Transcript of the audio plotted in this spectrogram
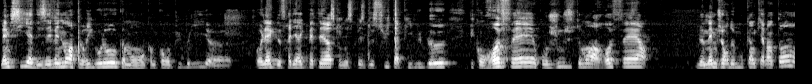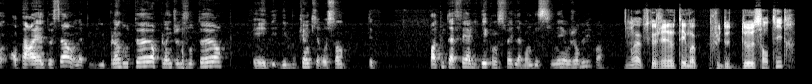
Même s'il y a des événements un peu rigolos, comme, on- comme quand on publie euh, Oleg de Frédéric Peters, qui est une espèce de suite à pilule bleue, puis qu'on refait, qu'on joue justement à refaire le même genre de bouquin qu'il y a 20 ans. En parallèle de ça, on a publié plein d'auteurs, plein de jeunes auteurs, et des, bouquins qui ressemblent peut-être pas tout à fait à l'idée qu'on se fait de la bande dessinée aujourd'hui. quoi. Ouais, parce que j'ai noté moi plus de 200 titres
